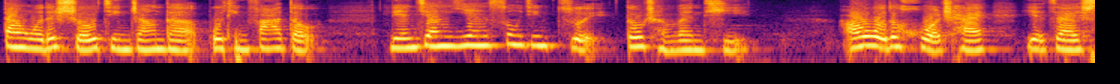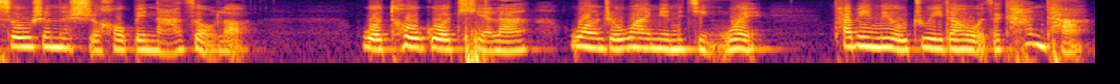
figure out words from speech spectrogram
但我的手紧张得不停发抖，连将烟送进嘴都成问题。而我的火柴也在搜身的时候被拿走了。我透过铁栏望着外面的警卫，他并没有注意到我在看他。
